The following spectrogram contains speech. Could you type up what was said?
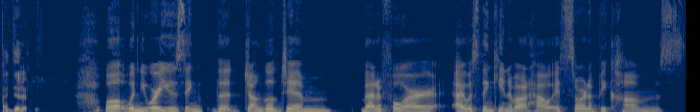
I did it. Well, when you were using the jungle gym metaphor, I was thinking about how it sort of becomes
